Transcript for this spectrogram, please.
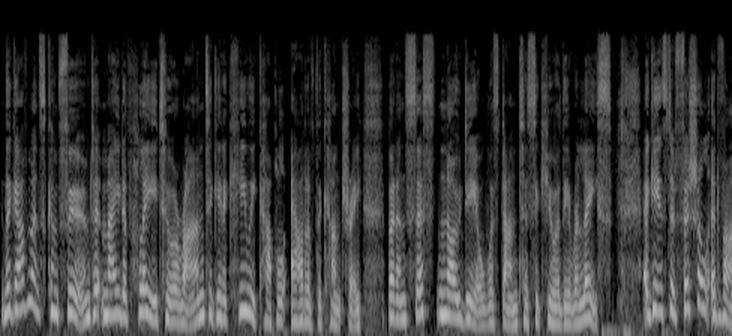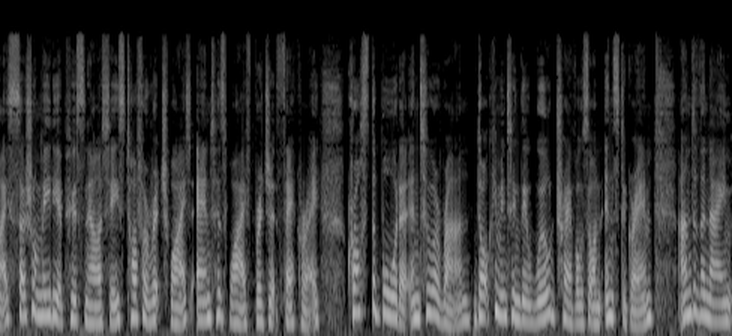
The government's confirmed it made a plea to Iran to get a Kiwi couple out of the country, but insists no deal was done to secure their release. Against official advice, social media personalities Topher Richwhite and his wife Bridget Thackeray crossed the border into Iran, documenting their world travels on Instagram under the name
